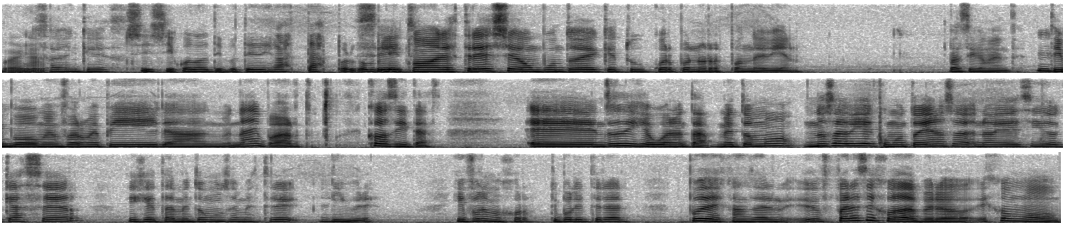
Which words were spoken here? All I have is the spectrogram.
Burnout. ¿saben qué es? Sí, sí, cuando tipo, te desgastas por Sí, completo. cuando el estrés llega a un punto de que tu cuerpo no responde bien, básicamente. Tipo, me enfermé pila, nada importa, cositas. Eh, entonces dije, bueno, está, me tomo, no sabía, como todavía no, sab- no había decidido qué hacer, dije, está, me tomo un semestre libre. Y fue lo mejor, tipo literal. Pude descansar. Eh, Parece joda, pero es como,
